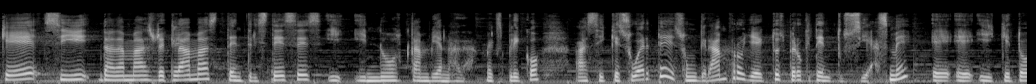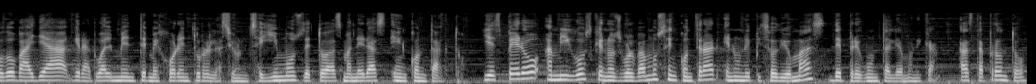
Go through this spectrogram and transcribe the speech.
que si nada más reclamas, te entristeces y, no cambia nada. ¿Me explico? Así que suerte, es un gran proyecto, espero que te entusiasme eh, eh, y que todo vaya gradualmente mejor en tu relación. Seguimos de todas maneras en contacto. Y espero, amigos, que nos volvamos a encontrar en un episodio más de Pregúntale a Mónica. Hasta pronto.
